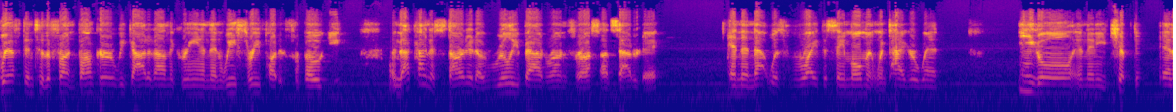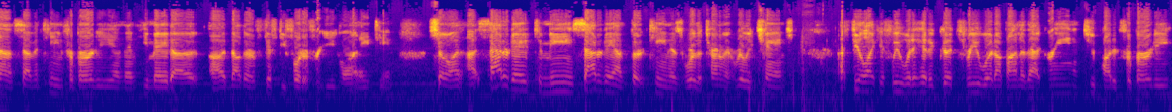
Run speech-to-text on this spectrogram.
whiffed into the front bunker. We got it on the green, and then we three putted for bogey, and that kind of started a really bad run for us on Saturday. And then that was right the same moment when Tiger went eagle, and then he chipped in on 17 for birdie, and then he made a, another 50 footer for eagle on 18. So on, on Saturday, to me, Saturday on 13 is where the tournament really changed. I feel like if we would have hit a good three wood up onto that green and two putted for birdie,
